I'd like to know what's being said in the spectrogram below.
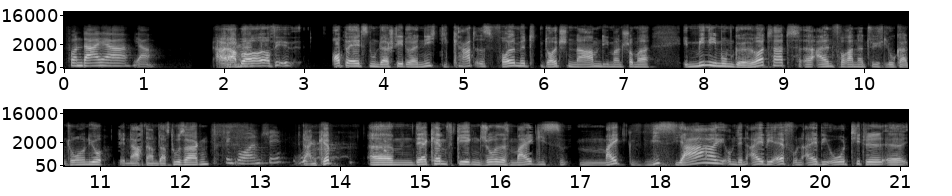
Von daher, ja. Ja, aber auf, ob er jetzt nun da steht oder nicht, die Karte ist voll mit deutschen Namen, die man schon mal im Minimum gehört hat. Äh, allen voran natürlich Luca Antonio, den Nachnamen darfst du sagen. Cinquonci. Danke. Ähm, der kämpft gegen Joseph Mike Visja um den IBF und IBO-Titel äh,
